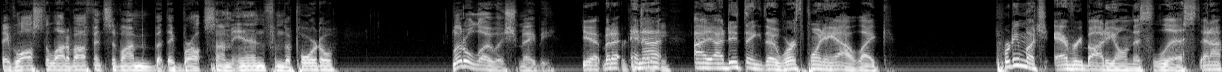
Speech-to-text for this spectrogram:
They've lost a lot of offensive linemen, but they brought some in from the portal. Little lowish, maybe. Yeah, but For and I, I I do think though worth pointing out like pretty much everybody on this list, and I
